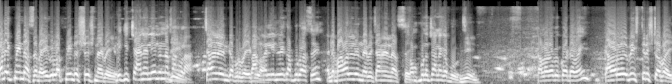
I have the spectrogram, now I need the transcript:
অনেক প্রিন্ট আছে ভাই এগুলো প্রিন্টের শেষ নাই ভাই। এটা কি চায়না লিনেন না বাংলা? চ্যানেল কাপড় ভাই বাংলা লিনেনের কাপড় আছে? এটা বাংলা লিনেন নেবে চ্যানেল আছে। সম্পূর্ণ চায়না কাপড়? জি। কালার হবে কয়টা ভাই? কালার হবে বিশ ত্রিশটা ভাই।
